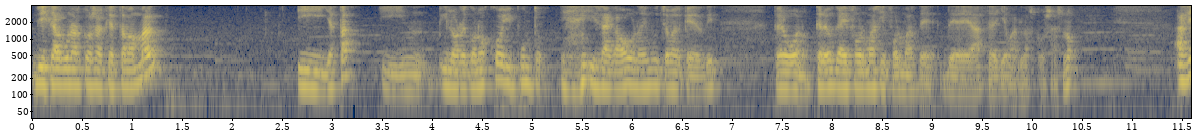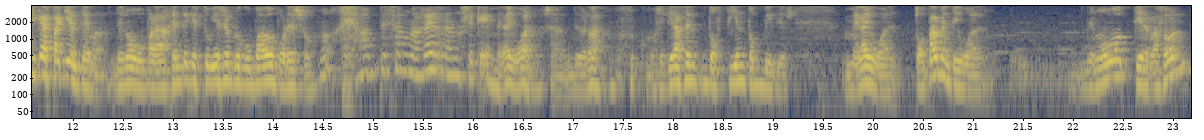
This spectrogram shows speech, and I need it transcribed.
Dije algunas cosas que estaban mal y ya está. Y, lo reconozco y punto. y se acabó, no hay mucho más que decir. Pero bueno, creo que hay formas y formas de, hacer llevar las cosas, ¿no? Así que hasta aquí el tema. De nuevo, para la gente que estuviese preocupado por eso. No, que va a empezar una guerra, no sé qué. Me da igual, o sea, de verdad. Como si quiera hacer 200 vídeos. Me da igual, totalmente igual. De nuevo, tiene razón.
